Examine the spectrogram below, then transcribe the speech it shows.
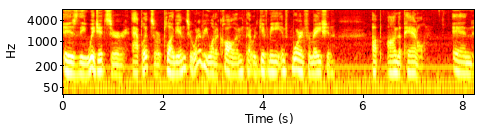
is the widgets or applets or plugins or whatever you want to call them that would give me inf more information up on the panel. And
